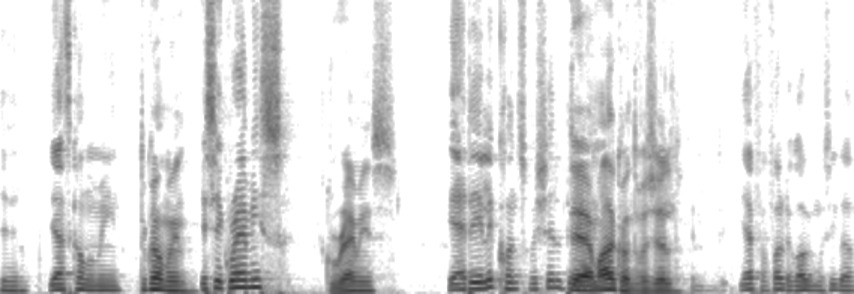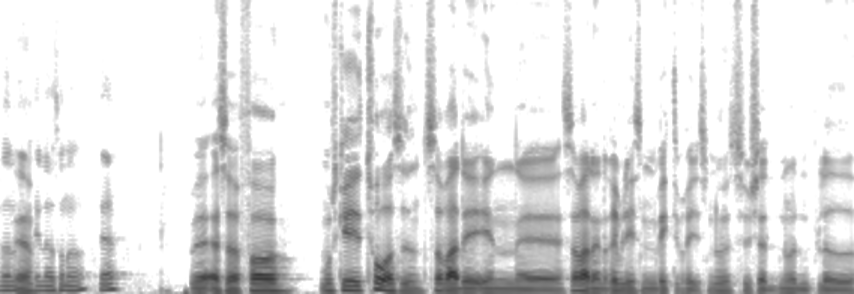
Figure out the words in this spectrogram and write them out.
det vil du. Jeg kommer med en. Du kommer ind. Jeg siger Grammys. Grammys. Ja, det er lidt kontroversielt. Det er meget kontroversielt. Ja, for folk, der går op i musik i hvert fald. Ja. Eller sådan noget. Ja. Øh, Altså for måske to år siden, så var det en, øh, så var det en rimelig sådan, vigtig pris. Nu synes jeg, at nu er den blevet...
